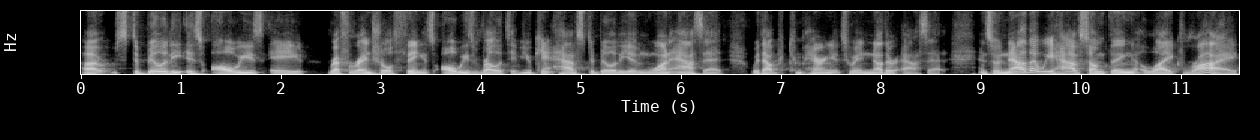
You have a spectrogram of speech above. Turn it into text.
Uh, stability is always a referential thing. It's always relative. You can't have stability in one asset without comparing it to another asset. And so now that we have something like RAI,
